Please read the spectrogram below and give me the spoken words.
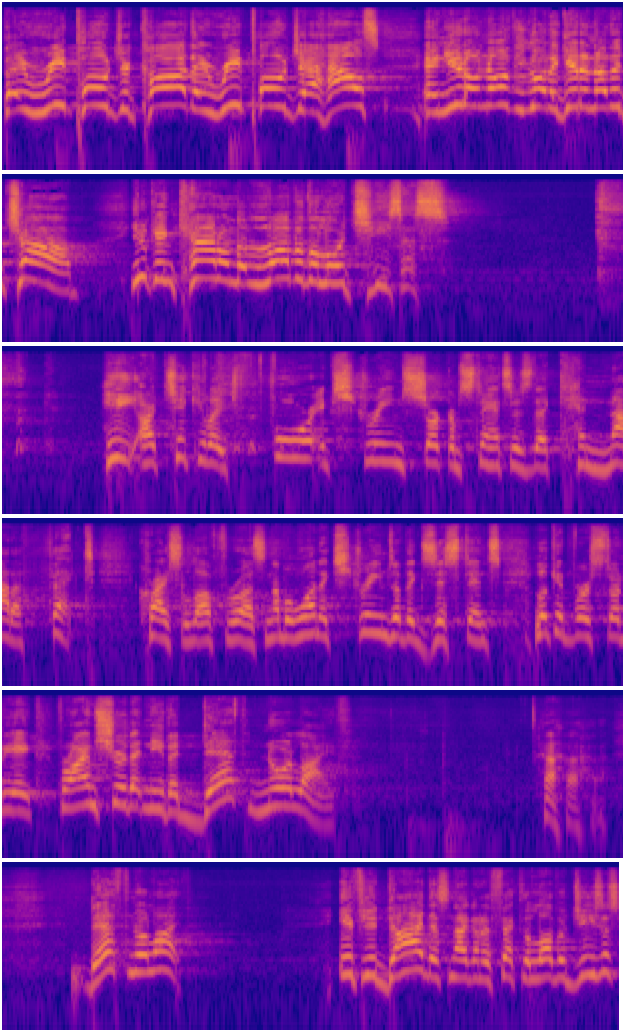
they repoed your car, they repoed your house, and you don't know if you're going to get another job. You can count on the love of the Lord Jesus. He articulates four extreme circumstances that cannot affect Christ's love for us. Number one, extremes of existence. Look at verse 38. For I'm sure that neither death nor life, death nor life, if you die, that's not going to affect the love of Jesus.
